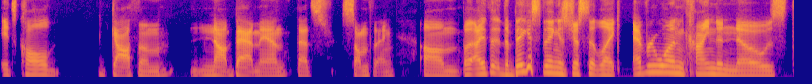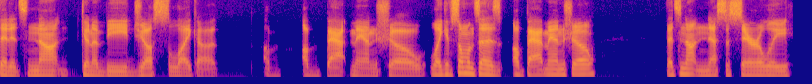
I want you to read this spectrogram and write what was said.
It's called gotham not batman. That's something um but i th- the biggest thing is just that like everyone kind of knows that it's not gonna be just like a a a Batman show. Like if someone says a Batman show, that's not necessarily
